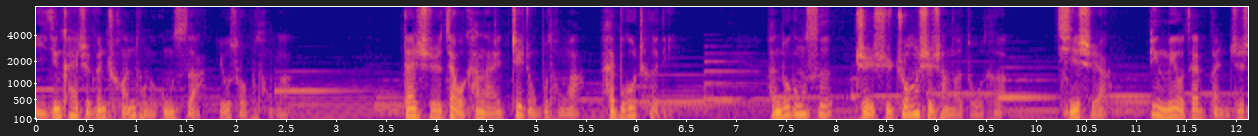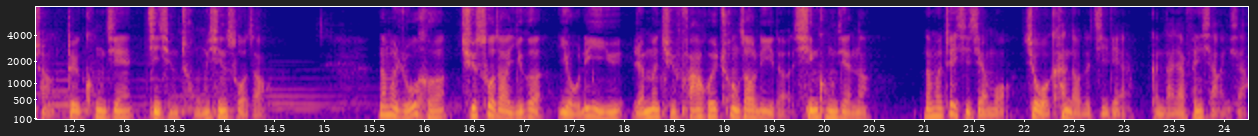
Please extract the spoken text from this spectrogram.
已经开始跟传统的公司啊有所不同了。但是在我看来，这种不同啊还不够彻底。很多公司只是装饰上的独特，其实啊并没有在本质上对空间进行重新塑造。那么，如何去塑造一个有利于人们去发挥创造力的新空间呢？那么这期节目就我看到的几点跟大家分享一下。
